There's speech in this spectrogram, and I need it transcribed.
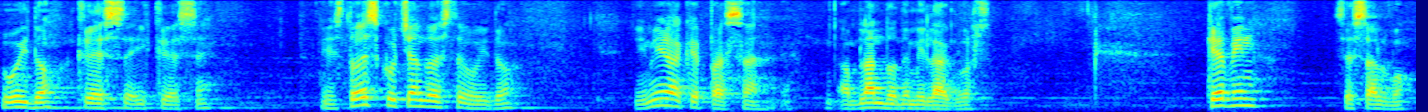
Ruido crece y crece. Y estoy escuchando este ruido. Y mira qué pasa, hablando de milagros. Kevin se salvó.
